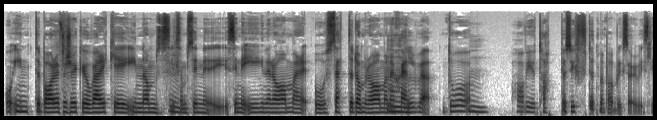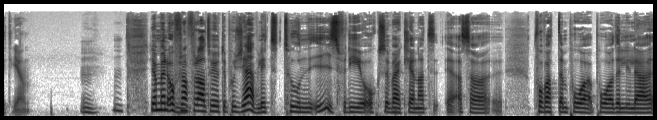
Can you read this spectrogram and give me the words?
och inte bara försöka att verka inom s- liksom, sina, sina egna ramar och sätta de ramarna själva, då har vi ju tappat syftet med public service lite grann. Ja, men och framförallt vi är ute på jävligt tunn is, för det är ju också verkligen att eh, alltså, få vatten på, på den lilla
